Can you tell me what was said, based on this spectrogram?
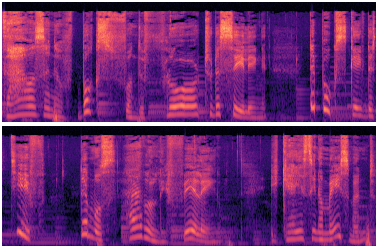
Thousands of books from the floor to the ceiling. The books gave the thief the most heavenly feeling. He gazed in amazement.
